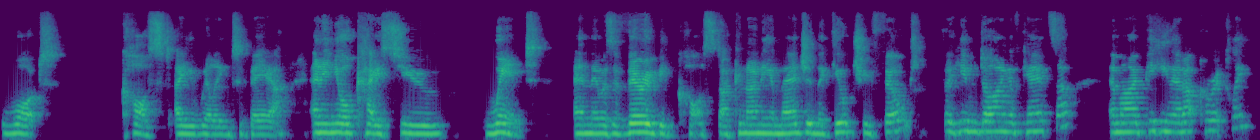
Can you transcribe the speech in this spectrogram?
what cost are you willing to bear? And in your case, you went, and there was a very big cost. I can only imagine the guilt you felt for him dying of cancer. Am I picking that up correctly?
